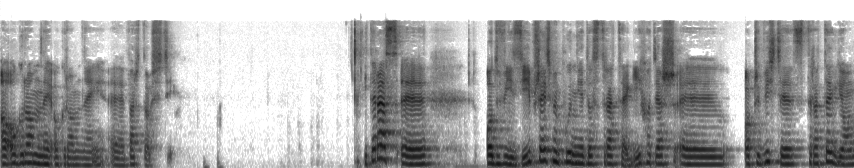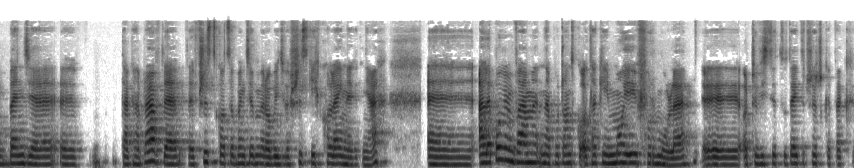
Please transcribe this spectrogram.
o ogromnej, ogromnej e, wartości. I teraz e, od wizji przejdźmy płynnie do strategii, chociaż e, oczywiście strategią będzie tak naprawdę wszystko, co będziemy robić we wszystkich kolejnych dniach. E, ale powiem Wam na początku o takiej mojej formule. E, oczywiście tutaj troszeczkę tak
